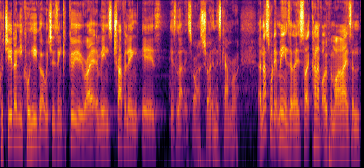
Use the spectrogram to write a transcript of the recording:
Kuchira ni Kuhiga, which is in Kikuyu, right? It means traveling is is learning. Sorry, I'll show it in this camera. And that's what it means. And it's like kind of opened my eyes. And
